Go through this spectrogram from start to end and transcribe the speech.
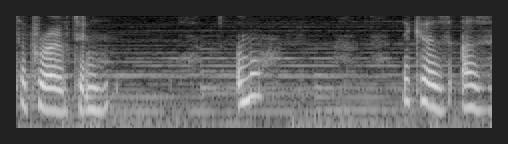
to probe to because as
